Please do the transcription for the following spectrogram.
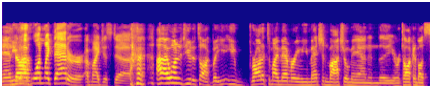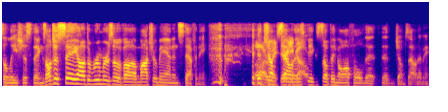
And Do you uh, have one like that, or am I just uh I wanted you to talk, but you, you brought it to my memory when you mentioned Macho Man and the, you were talking about salacious things. I'll just say uh, the rumors of uh, Macho Man and Stephanie. it All right, jumps you out as being something awful that that jumps out at me.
